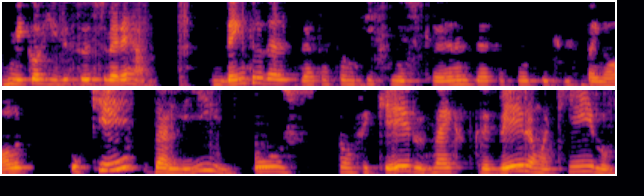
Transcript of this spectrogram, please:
me corrija se eu estiver errado, dentro da, dessas fanfics mexicanas, dessas fanfics espanholas, o que dali os fanfiqueiros, né, que escreveram aquilo,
